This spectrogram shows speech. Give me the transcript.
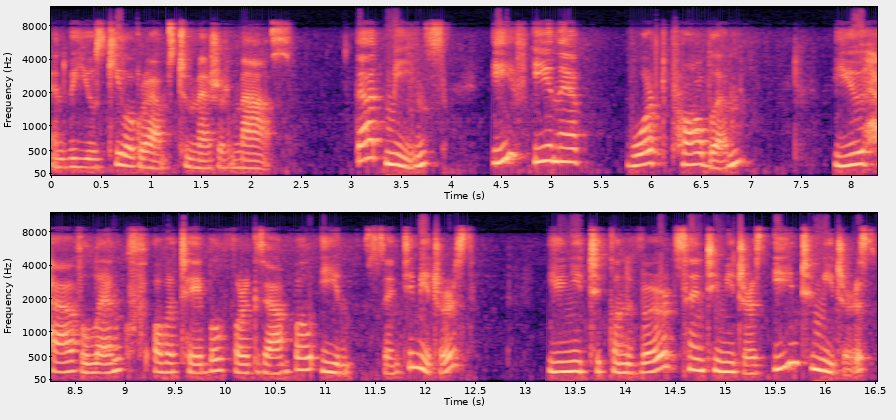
and we use kilograms to measure mass. That means if in a word problem you have length of a table, for example, in centimeters, you need to convert centimeters into meters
